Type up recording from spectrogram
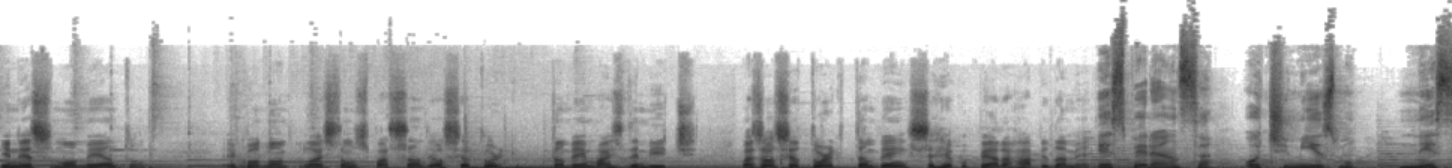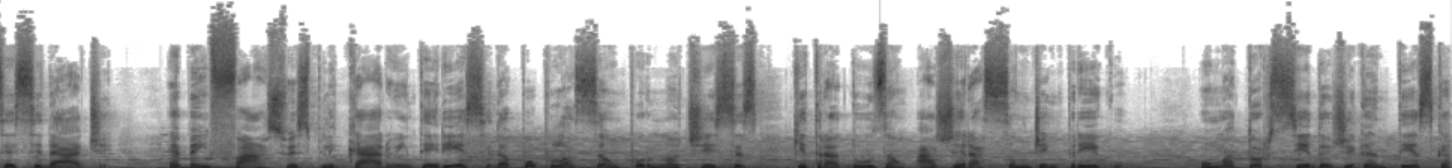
e nesse momento econômico que nós estamos passando, é o setor que também mais demite. Mas é o setor que também se recupera rapidamente. Esperança, otimismo, necessidade. É bem fácil explicar o interesse da população por notícias que traduzam a geração de emprego. Uma torcida gigantesca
